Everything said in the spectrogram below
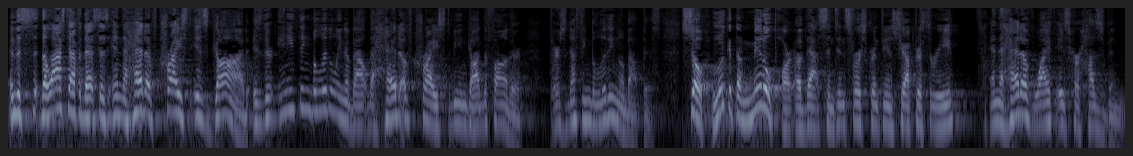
And the, the last half of that says, and the head of Christ is God. Is there anything belittling about the head of Christ being God the Father? There's nothing belittling about this. So look at the middle part of that sentence, 1 Corinthians chapter 3. And the head of wife is her husband.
